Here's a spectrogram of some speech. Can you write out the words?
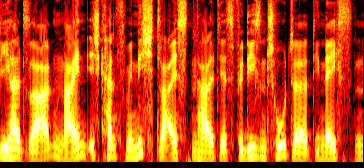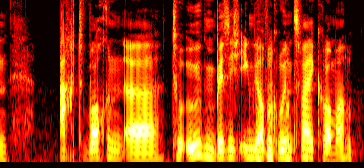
die halt sagen, nein, ich kann es mir nicht leisten, halt jetzt für diesen Shooter die nächsten acht Wochen äh, zu üben, bis ich irgendwie auf grünen Zweig komme.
